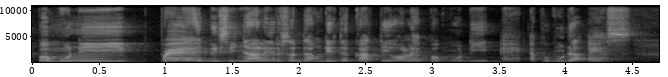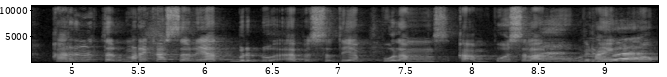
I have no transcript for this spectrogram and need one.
pemudi P disinyalir sedang didekati oleh pemudi E, eh, pemuda S. Karena ter- mereka terlihat berdua apa setiap pulang kampus selalu naik Berdua. mo-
